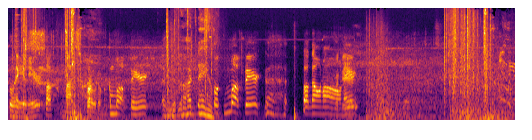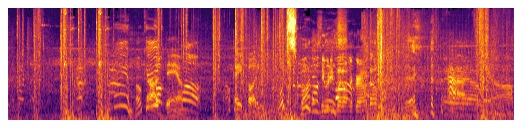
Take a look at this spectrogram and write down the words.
Go Make ahead, it Eric. suck my scrotum. Come up, Eric. God damn. Fuck him up, Eric. What going on, Okay. Eric? Damn, okay. God damn. Okay, buddy. What spot is See what he put on the ground though? God damn.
